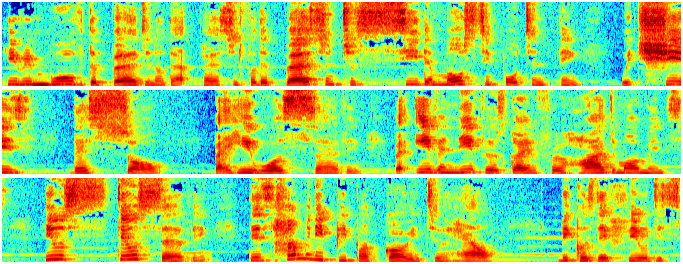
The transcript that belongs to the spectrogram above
He removed the burden of that person for the person to see the most important thing, which is their soul. But He was serving. But even if He was going through hard moments, He was still serving. There's how many people are going to hell because they feel this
